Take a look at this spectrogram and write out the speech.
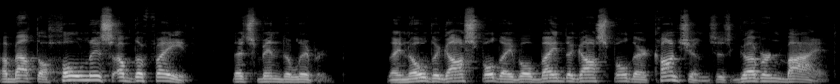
about the wholeness of the faith that's been delivered. They know the gospel, they've obeyed the gospel, their conscience is governed by it.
